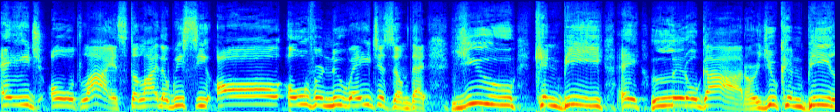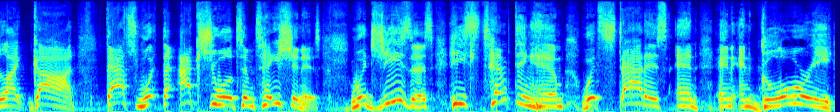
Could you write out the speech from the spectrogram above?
age old lie. It's the lie that we see all over New Ageism that you can be a little God or you can be like God. That's what the actual temptation is. With Jesus, he's tempting him with status and, and, and glory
